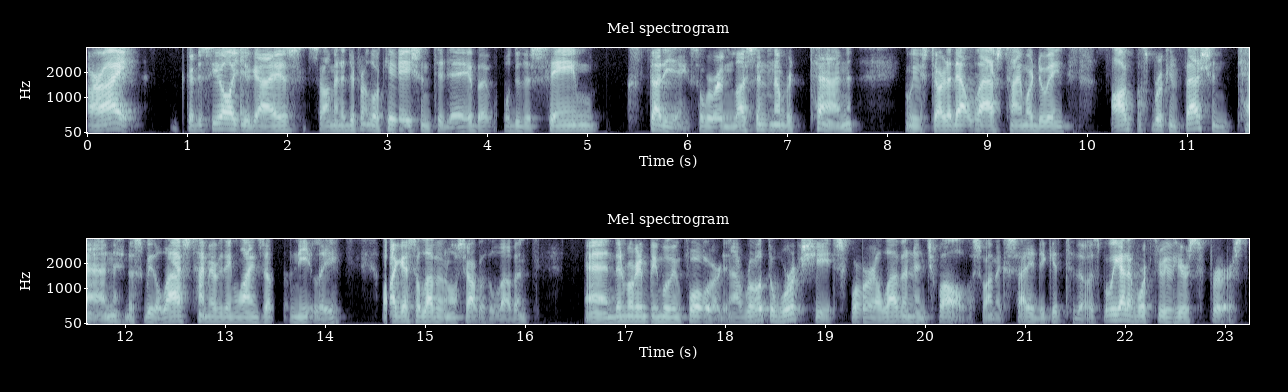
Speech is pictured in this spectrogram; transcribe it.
All right. Good to see all you guys. So I'm in a different location today, but we'll do the same studying. So we're in lesson number 10. We started that last time. We're doing Augsburg Confession 10. This will be the last time everything lines up neatly. Well, I guess 11, I'll start with 11. And then we're going to be moving forward. And I wrote the worksheets for 11 and 12. So I'm excited to get to those. But we got to work through here first.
